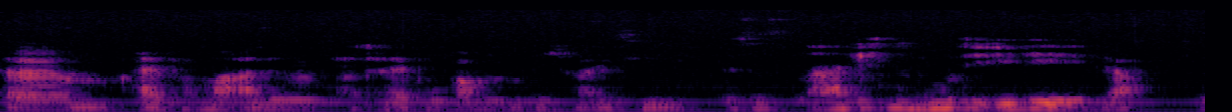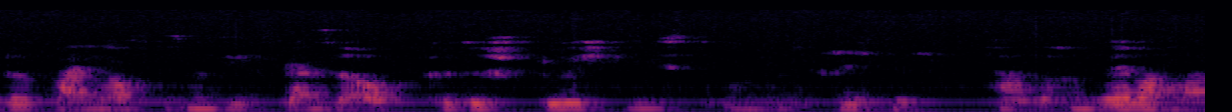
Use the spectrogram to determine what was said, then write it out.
ähm, einfach mal alle Parteiprogramme wirklich reinziehen. Das ist eigentlich eine gute Idee. Ja. Oder vor allem auch, dass man sich das Ganze auch kritisch durchliest und Richtig. ein paar Sachen selber mal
